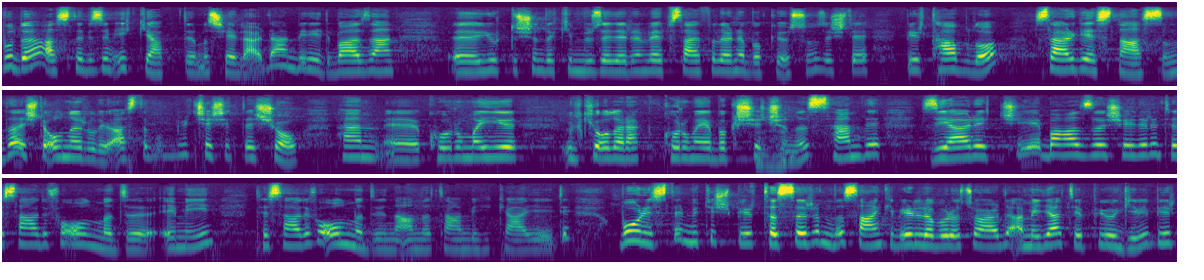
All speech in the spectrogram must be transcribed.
Bu da aslında bizim ilk yaptığımız şeylerden biriydi. Bazen e, yurt dışındaki müzelerin web sayfalarına bakıyorsunuz. İşte bir tablo sergi esnasında işte onarılıyor. Aslında bu bir çeşit de şov. Hem e, korumayı ülke olarak korumaya bakış açınız hem de ziyaretçiye bazı şeylerin tesadüfi olmadığı, emeğin tesadüfi olmadığını anlatan bir hikayeydi. Boris de müthiş bir tasarımla sanki bir laboratuvarda ameliyat yapıyor gibi bir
